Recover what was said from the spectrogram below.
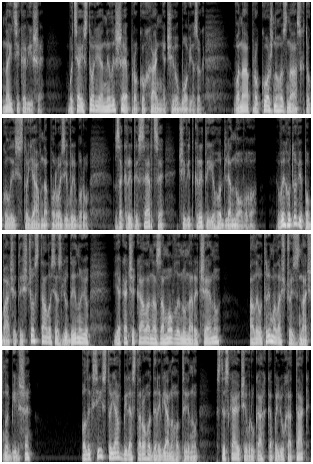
найцікавіше. Бо ця історія не лише про кохання чи обов'язок, вона про кожного з нас, хто колись стояв на порозі вибору, закрити серце чи відкрити його для нового. Ви готові побачити, що сталося з людиною, яка чекала на замовлену наречену, але отримала щось значно більше? Олексій стояв біля старого дерев'яного тину, стискаючи в руках капелюха так,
